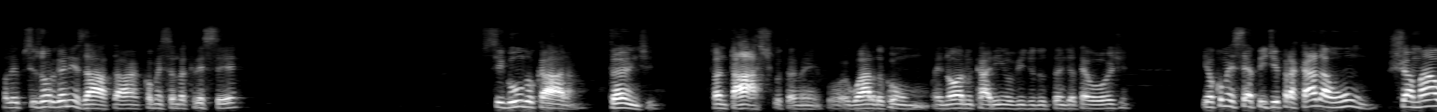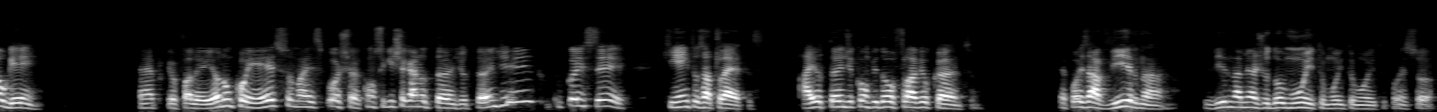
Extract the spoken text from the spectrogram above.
Falei, preciso organizar, tá começando a crescer. Segundo cara, Tandy, fantástico também. Eu guardo com enorme carinho o vídeo do Tandy até hoje. E eu comecei a pedir para cada um chamar alguém né? Porque eu falei, eu não conheço, mas, poxa, consegui chegar no Tandy. O Tandy, conhecer 500 atletas. Aí o Tandy convidou o Flávio Canto. Depois a Virna, Virna me ajudou muito, muito, muito. Começou.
